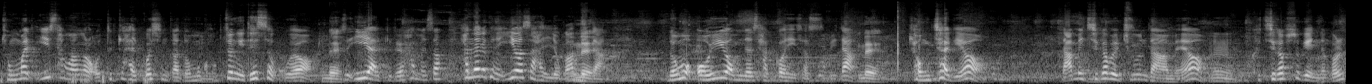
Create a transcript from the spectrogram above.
정말 이 상황을 어떻게 할 것인가 너무 걱정이 됐었고요. 네. 그래서 이야기를 하면서 하나를 그냥 이어서 하려고 합니다. 너무 어이없는 사건이 있었습니다. 네. 경찰이요. 남의 지갑을 주운 다음에요. 음. 그 지갑 속에 있는 걸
